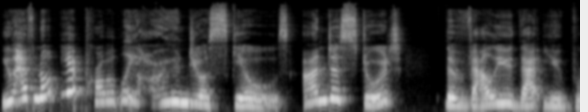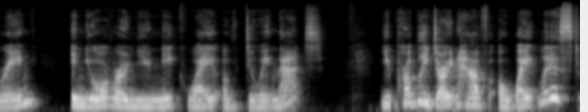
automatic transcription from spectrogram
you have not yet probably honed your skills, understood the value that you bring in your own unique way of doing that. You probably don't have a wait list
